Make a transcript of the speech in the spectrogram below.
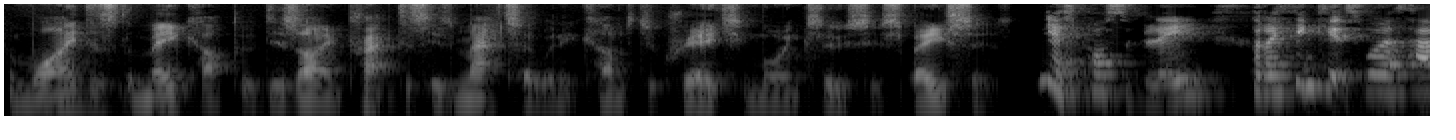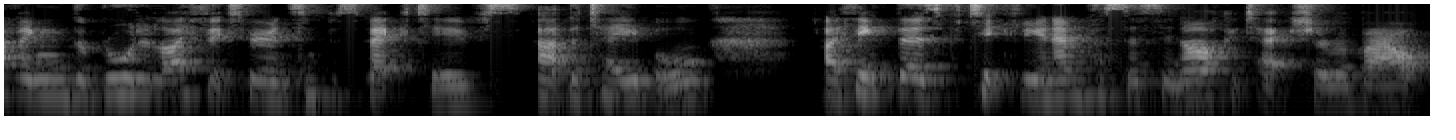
And why does the makeup of design practices matter when it comes to creating more inclusive spaces? Yes, possibly. But I think it's worth having the broader life experience and perspectives at the table. I think there's particularly an emphasis in architecture about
